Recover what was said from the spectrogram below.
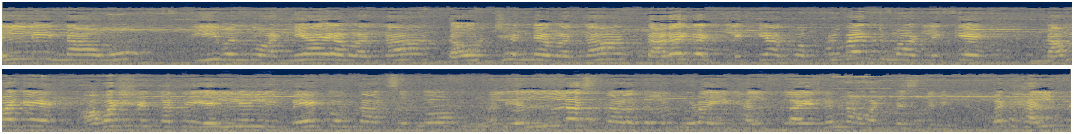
ಎಲ್ಲಿ ನಾವು ಈ ಒಂದು ಅನ್ಯಾಯವನ್ನ, ದೌರ್ಜನ್ಯವನ್ನ ತಡೆಗಟ್ಟಲಿಕ್ಕೆ ಅಥವಾ ಪ್ರಿವೆಂಟ್ ಮಾಡಲಿಕ್ಕೆ ನಮಗೆ ಅವಶ್ಯಕತೆ ಎಲ್ಲೆಲ್ಲಿ ಬೇಕು ಅಂತ ಅನ್ಸುತ್ತೋ, ಅಲ್ಲಿ ಎಲ್ಲ ಸ್ಥಳದಲ್ಲೂ ಕೂಡ ಈ ಹೆಲ್ಪ್ ಲೈನ್ ನಾವು ಅಂಟಿಸ್ತೀವಿ. ಬಟ್ ಹೆಲ್ಪ್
